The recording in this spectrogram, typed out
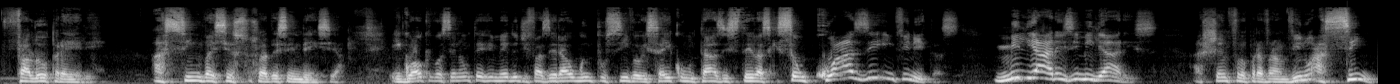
falou para ele assim vai ser sua descendência. Igual que você não teve medo de fazer algo impossível e sair contar as estrelas que são quase infinitas, milhares e milhares. Hashem falou para Avram Vino assim,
